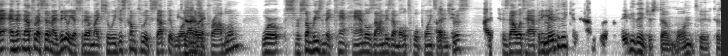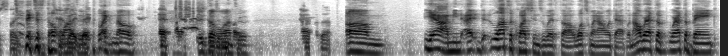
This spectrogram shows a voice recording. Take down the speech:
And, and that's what I said in my video yesterday. I'm like, should we just come to accept that Warzone has a problem where for some reason they can't handle zombies at multiple points of I think- interest? I- Is that what's happening? Maybe here? they can handle it, but maybe they just don't want to because like they just don't want like to. Like, no, they're don't want to. down with it. Um, yeah, I mean, I, lots of questions with uh, what's going on with that. But now we're at the we're at the bank.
